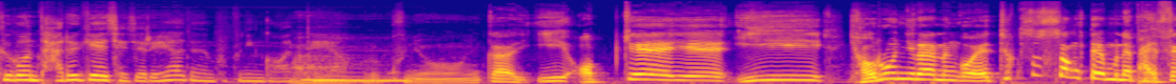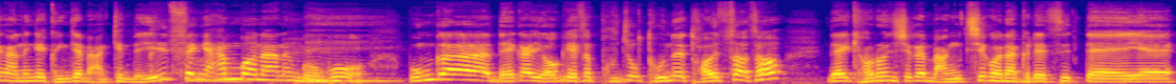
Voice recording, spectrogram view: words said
그건 다르게 제재를 해야 되는 부분인 것 같아요. 아, 음. 그렇군요. 그러니까 이 업계의 이 결혼이라는 거에 특수성 때문에 발생하는 게 굉장히 많겠는데 일생에 한 번 하는 거고 네. 뭔가 내가 여기에서 부족 돈을 덜 써서 내 결혼식을 망치거나 그랬을 때의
